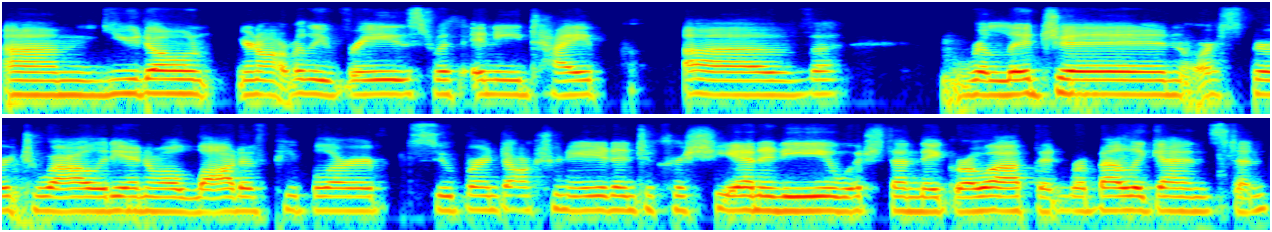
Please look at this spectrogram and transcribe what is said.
Um, you don't, you're not really raised with any type of religion or spirituality. I know a lot of people are super indoctrinated into Christianity, which then they grow up and rebel against, and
